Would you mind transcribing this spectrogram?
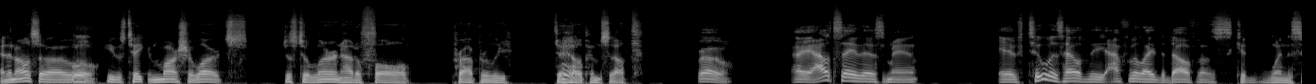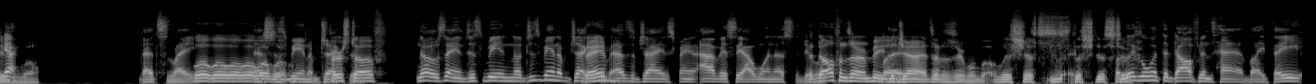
and then also Whoa. he was taking martial arts just to learn how to fall properly to Cool. help himself. Bro, hey, I'll say this, man. If Tua is healthy, I feel like the Dolphins could win the Super Yeah. Bowl. That's like Whoa, whoa, whoa, whoa, that's whoa! just whoa. being objective. First off, no, I'm saying just being no, just being objective. They- As a Giants fan, obviously, I want us to do the it. Dolphins aren't beating the Giants in the Super Bowl. Let's just, let's just. But look at what the Dolphins have. Like they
